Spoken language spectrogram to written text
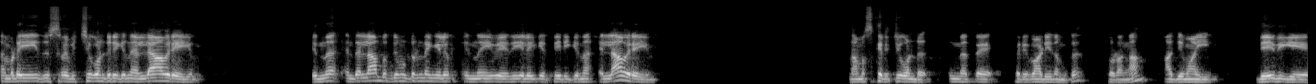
നമ്മുടെ ഇത് ശ്രവിച്ചുകൊണ്ടിരിക്കുന്ന എല്ലാവരെയും ഇന്ന് എന്തെല്ലാം ബുദ്ധിമുട്ടുണ്ടെങ്കിലും ഇന്ന് ഈ വേദിയിലേക്ക് എത്തിയിരിക്കുന്ന എല്ലാവരെയും നമസ്കരിച്ചുകൊണ്ട് ഇന്നത്തെ പരിപാടി നമുക്ക് തുടങ്ങാം. ആദ്യമായി ദേവികയെ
